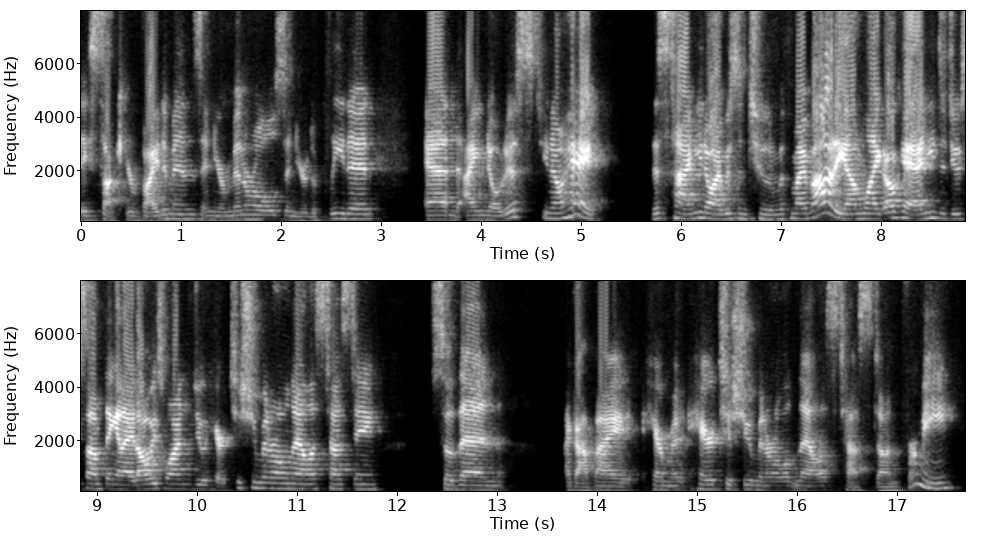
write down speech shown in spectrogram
They suck your vitamins and your minerals, and you're depleted. And I noticed, you know, hey, this time, you know, I was in tune with my body. I'm like, okay, I need to do something. And I'd always wanted to do a hair tissue mineral analysis testing. So then I got my hair, hair tissue mineral analysis test done for me.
